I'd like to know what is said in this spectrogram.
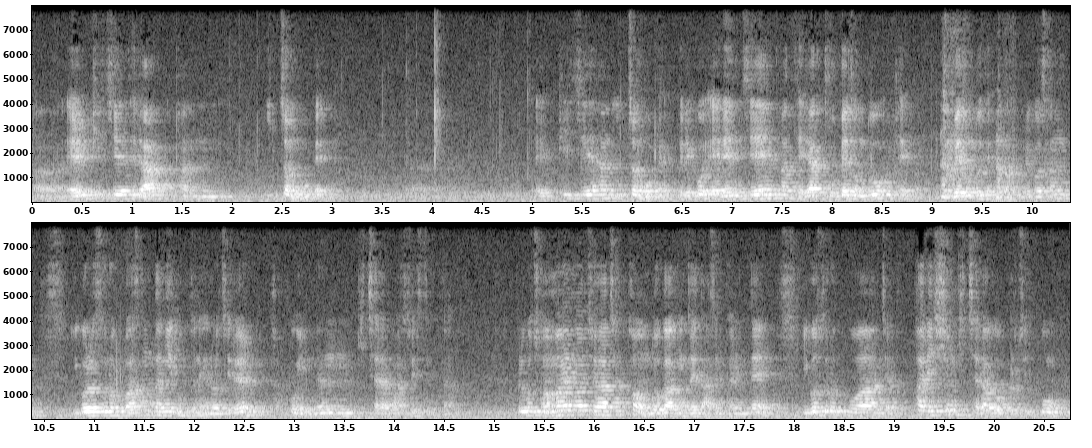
어, LPG에 대략 한 2.5배, LPG에 한 2.5배, 그리고 LNG에 한 대략 2배 정도, 2배 정도 됩니다. 그리고 상, 이것으로 보아 상당히 높은 에너지를 갖고 있는 기체라고 할 수 있습니다. 그리고 점화 에너지와 착화 온도가 굉장히 낮은 편인데 이것으로 보아 이제 폭발이 쉬운 기체라고 볼 수 있고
